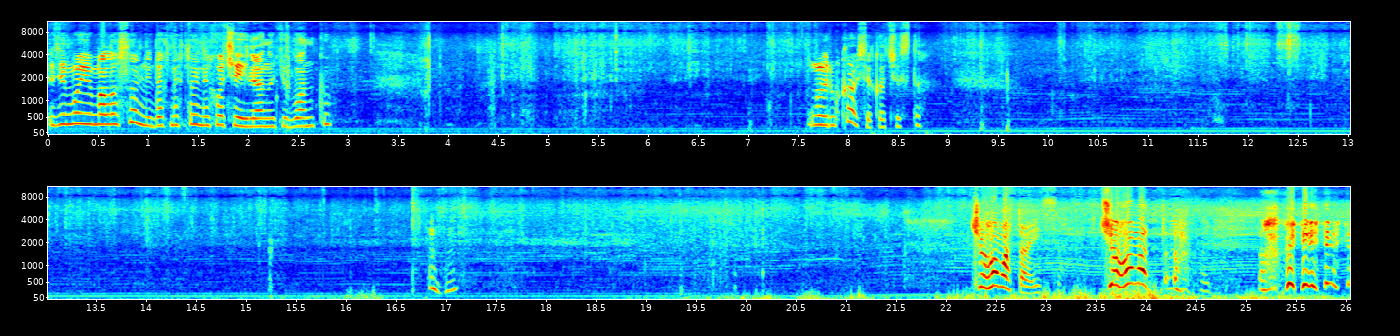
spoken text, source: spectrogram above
зимою малосольні, так ніхто й не хоче і глянути у банку. Ой, рука всяка чиста. Угу. Чого мотаєшся? Чого мотаєшся?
